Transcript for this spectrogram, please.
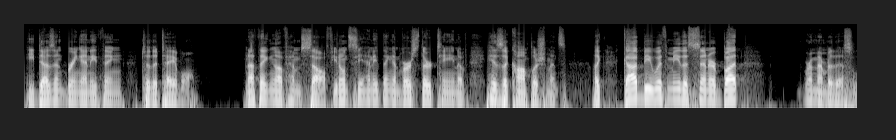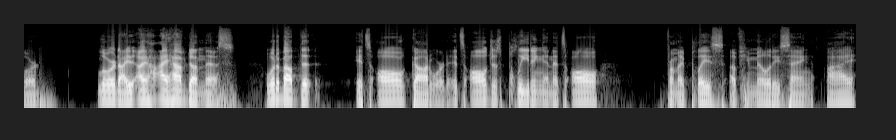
He doesn't bring anything to the table. nothing of himself. You don't see anything in verse 13 of his accomplishments. Like, God be with me, the sinner, but remember this, Lord. Lord, I, I, I have done this. What about the. It's all Godward. It's all just pleading, and it's all from a place of humility saying, I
